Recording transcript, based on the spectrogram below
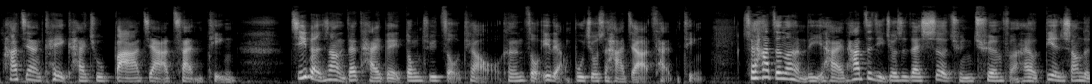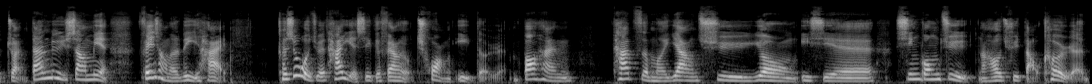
他竟然可以开出八家餐厅，基本上你在台北东区走跳，可能走一两步就是他家的餐厅，所以他真的很厉害。他自己就是在社群圈粉还有电商的转单率上面非常的厉害。可是我觉得他也是一个非常有创意的人，包含他怎么样去用一些新工具，然后去导客人，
